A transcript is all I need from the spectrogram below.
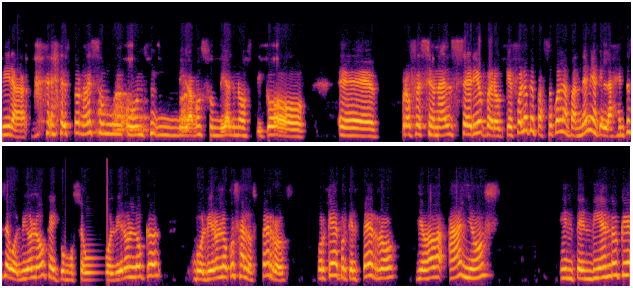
mira, esto no es un, digamos, un diagnóstico eh, profesional serio, pero ¿qué fue lo que pasó con la pandemia? Que la gente se volvió loca y como se volvieron locos, volvieron locos a los perros. ¿Por qué? Porque el perro llevaba años entendiendo que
